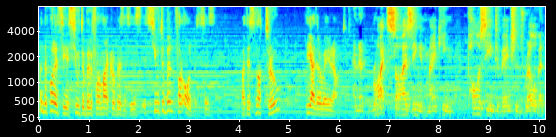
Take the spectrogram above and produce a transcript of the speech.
When the policy is suitable for micro businesses, it's suitable for all businesses. But it's not true the other way around. And at right sizing and making policy interventions relevant,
